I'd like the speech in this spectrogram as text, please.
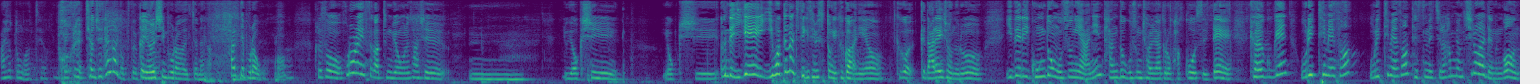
아셨던 것 같아요. 그래. 전제 생각이 없어요. 그러니까 열심히 보라고 했잖아요. 할 때 보라고. 어? 그래서 호러레이스 같은 경우는 사실 음 역시 역시 근데 이게 2화 끝날 때 되게 재밌었던 게 그거 아니에요. 그거 그 나레이션으로 이들이 공동 우승이 아닌 단독 우승 전략으로 바꾸었을 때 결국엔 우리 팀에서 우리 팀에서 death match를 한 명 치러야 되는 건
